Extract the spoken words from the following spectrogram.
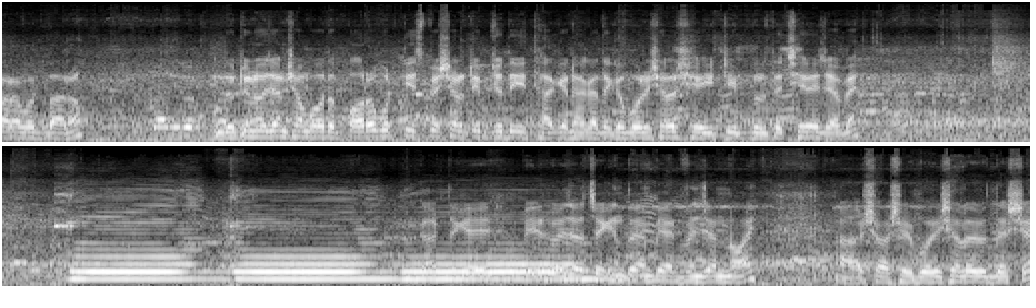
পারাবত বারো। দুটি নৌযান সম্ভবত পরবর্তী স্পেশাল ট্রিপ যদি থাকে ঢাকা থেকে বরিশাল, সেই ট্রিপগুলোতে ছেড়ে যাবে। যাচ্ছে কিন্তু এমবি অ্যাডভেঞ্চার নয় সরাসরি বরিশালের উদ্দেশ্যে।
